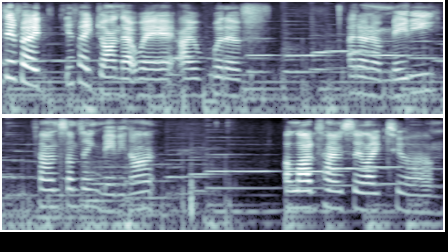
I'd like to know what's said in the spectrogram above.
And if I if I'd gone that way, I would have, I don't know, maybe found something, maybe not. A lot of times they like to, um,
